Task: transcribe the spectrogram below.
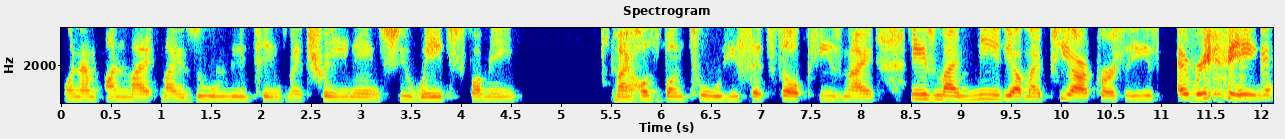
when i'm on my my zoom meetings my trainings she waits for me. My husband too he sets up. He's my he's my media my pr person. He's everything.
